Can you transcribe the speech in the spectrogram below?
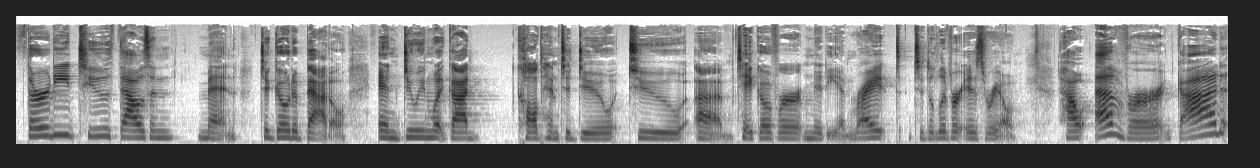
32,000 men to go to battle and doing what God called him to do to um, take over Midian, right? To deliver Israel. However, God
